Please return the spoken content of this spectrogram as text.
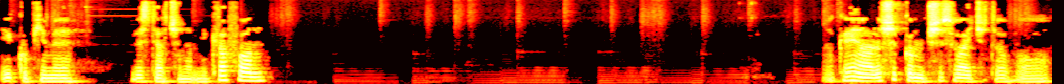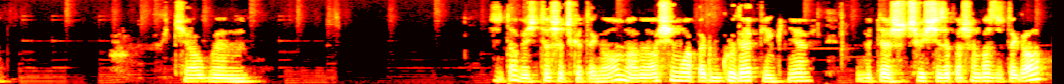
I kupimy Wystarczy nam mikrofon. Ok, no ale szybko mi przysłajcie to, bo chciałbym zdobyć troszeczkę tego. Mamy 8 łapek w górę, pięknie. Wy też oczywiście zapraszam Was do tego.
